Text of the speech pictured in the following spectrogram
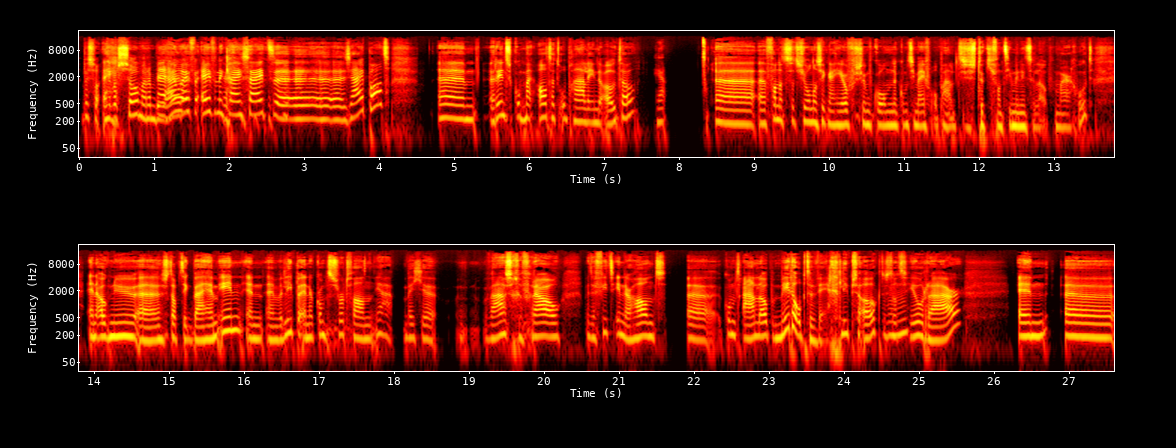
best wel Er was zomaar een bejaarde. heel even, even een klein zijt, eh, eh, eh, zijpad. Ehm Rins komt mij altijd ophalen in de auto. Ja. Eh, eh, van het station, als ik naar Hilversum kom, dan komt hij me even ophalen. Het is een stukje van 10 minuten lopen, maar goed. En ook nu eh, stapte ik bij hem in en, en we liepen. En er komt een soort van, ja, een beetje wazige vrouw met een fiets in haar hand. Eh, komt aanlopen, midden op de weg liep ze ook. Dus dat is Mhm. heel raar. En eh, eh,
